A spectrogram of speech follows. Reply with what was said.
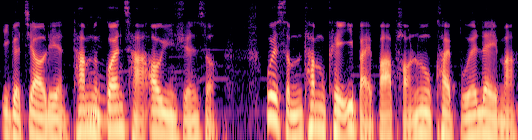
一个教练，他们观察奥运选手，为什么他们可以一百八跑那么快不会累吗？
